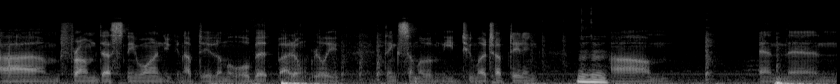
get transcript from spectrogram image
um, from Destiny One, you can update them a little bit, but I don't really think some of them need too much updating. Mm-hmm. Um, and then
